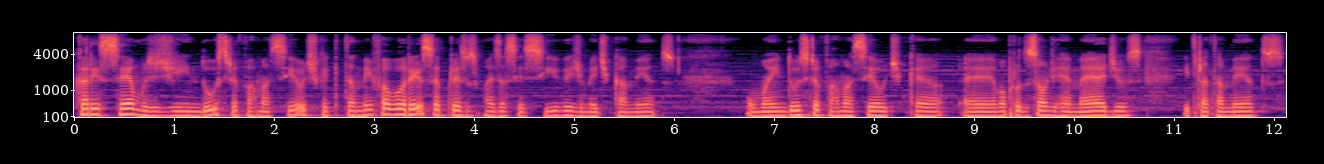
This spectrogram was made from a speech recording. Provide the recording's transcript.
carecemos de indústria farmacêutica que também favoreça preços mais acessíveis de medicamentos. Uma indústria farmacêutica é uma produção de remédios e tratamentos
